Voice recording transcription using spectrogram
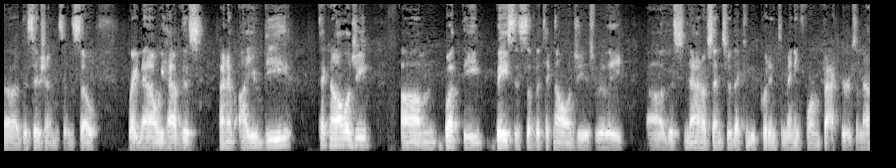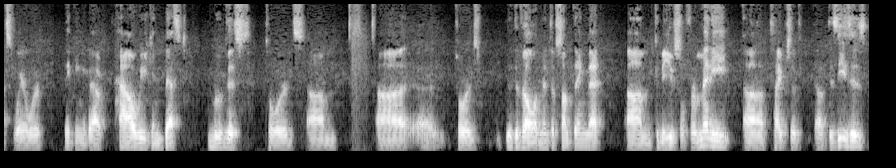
uh, decisions. And so right now we have this kind of IUD technology, um, but the basis of the technology is really uh, this nanosensor that can be put into many form factors, and that's where we're thinking about how we can best move this towards um, uh, uh, towards the development of something that um, could be useful for many uh, types of, of, diseases,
